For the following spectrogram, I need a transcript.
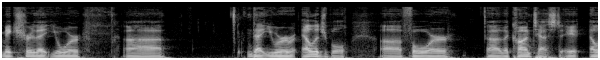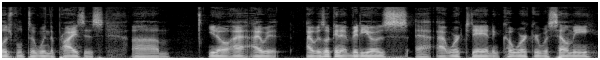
make sure that you're uh, that you were eligible uh, for uh, the contest, eligible to win the prizes. Um, you know, I, I would. I was looking at videos at, work today, and a coworker was telling me,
